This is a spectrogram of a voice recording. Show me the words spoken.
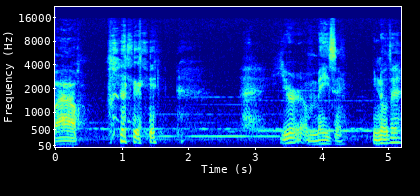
Wow. You're amazing. You know that?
